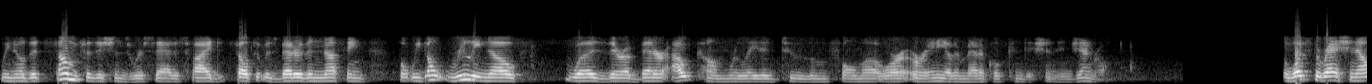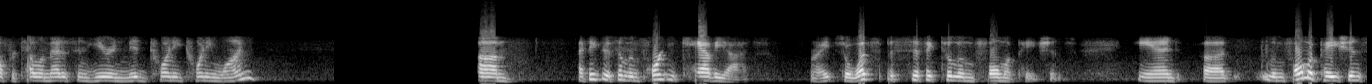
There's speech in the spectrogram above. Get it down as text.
We know that some physicians were satisfied, felt it was better than nothing, but we don't really know was there a better outcome related to lymphoma or, or any other medical condition in general. So, what's the rationale for telemedicine here in mid 2021? Um, I think there's some important caveats, right? So, what's specific to lymphoma patients? And uh, lymphoma patients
